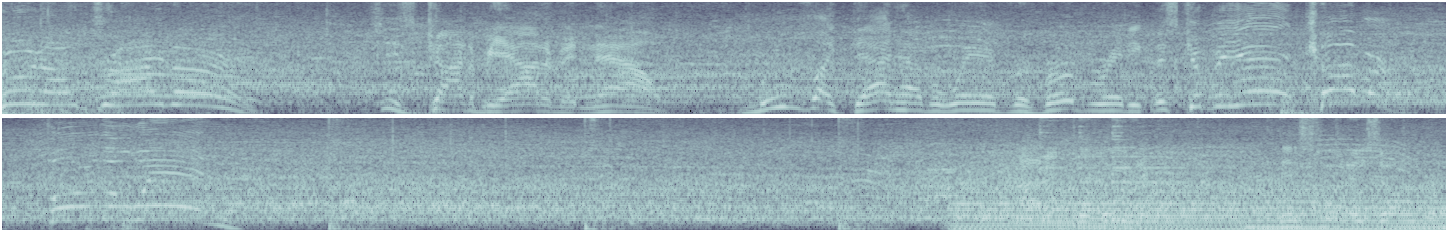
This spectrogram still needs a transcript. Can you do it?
Kudo driver. She's got to be out of it now. Moves like that have a way of reverberating. This could be it. Cover for the win. I don't believe it. This one is over.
